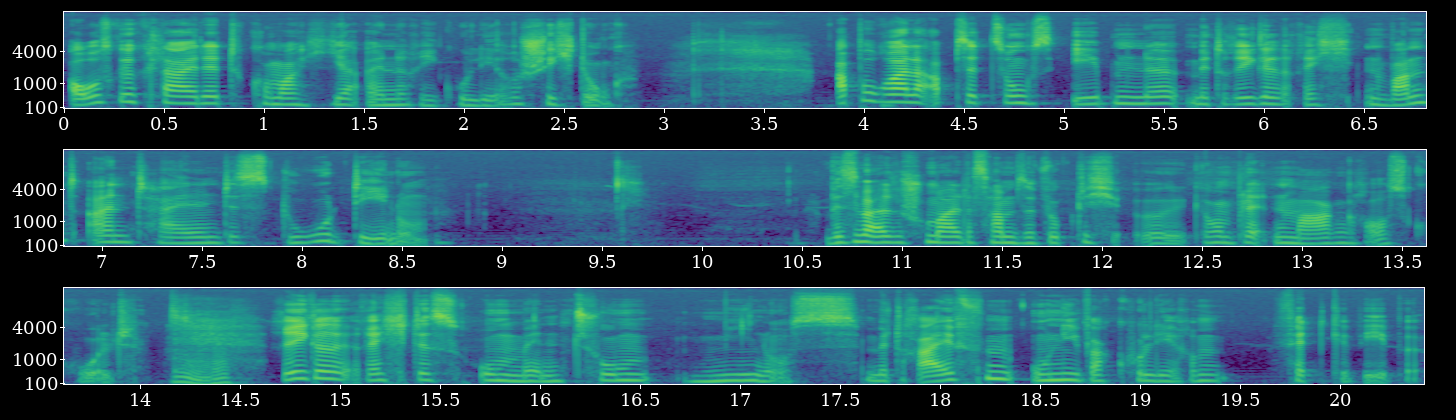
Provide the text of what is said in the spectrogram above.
ausgekleidet, hier eine reguläre Schichtung. Aporale Absetzungsebene mit regelrechten Wandeinteilen des Duodenum. Wissen wir also schon mal, das haben sie wirklich äh, kompletten Magen rausgeholt. Regelrechtes Omentum minus mit reifem univakulärem Fettgewebe.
